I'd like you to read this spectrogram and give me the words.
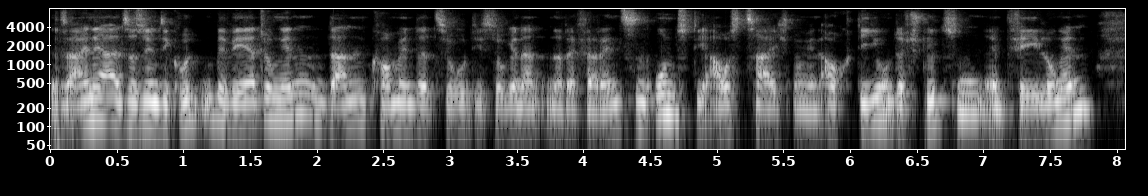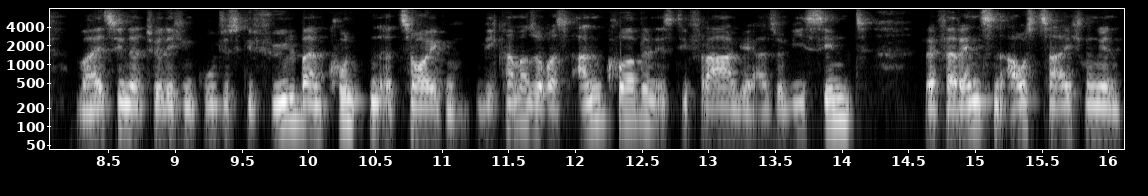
Das eine also sind die Kundenbewertungen, dann kommen dazu die sogenannten Referenzen und die Auszeichnungen. Auch die unterstützen Empfehlungen, weil sie natürlich ein gutes Gefühl beim Kunden erzeugen. Wie kann man sowas ankurbeln, ist die Frage. Also wie sind Referenzen, Auszeichnungen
